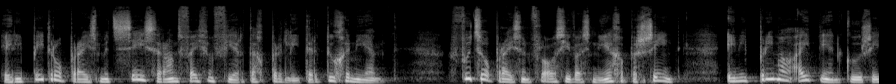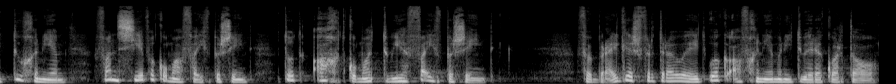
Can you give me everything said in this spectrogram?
het die petrolprys met R6.45 per liter toegeneem. Voedselprysinflasie was 9% en die prima uitleenkoers het toegeneem van 7,5% tot 8,25%. Verbruikersvertroue het ook afgeneem in die tweede kwartaal.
